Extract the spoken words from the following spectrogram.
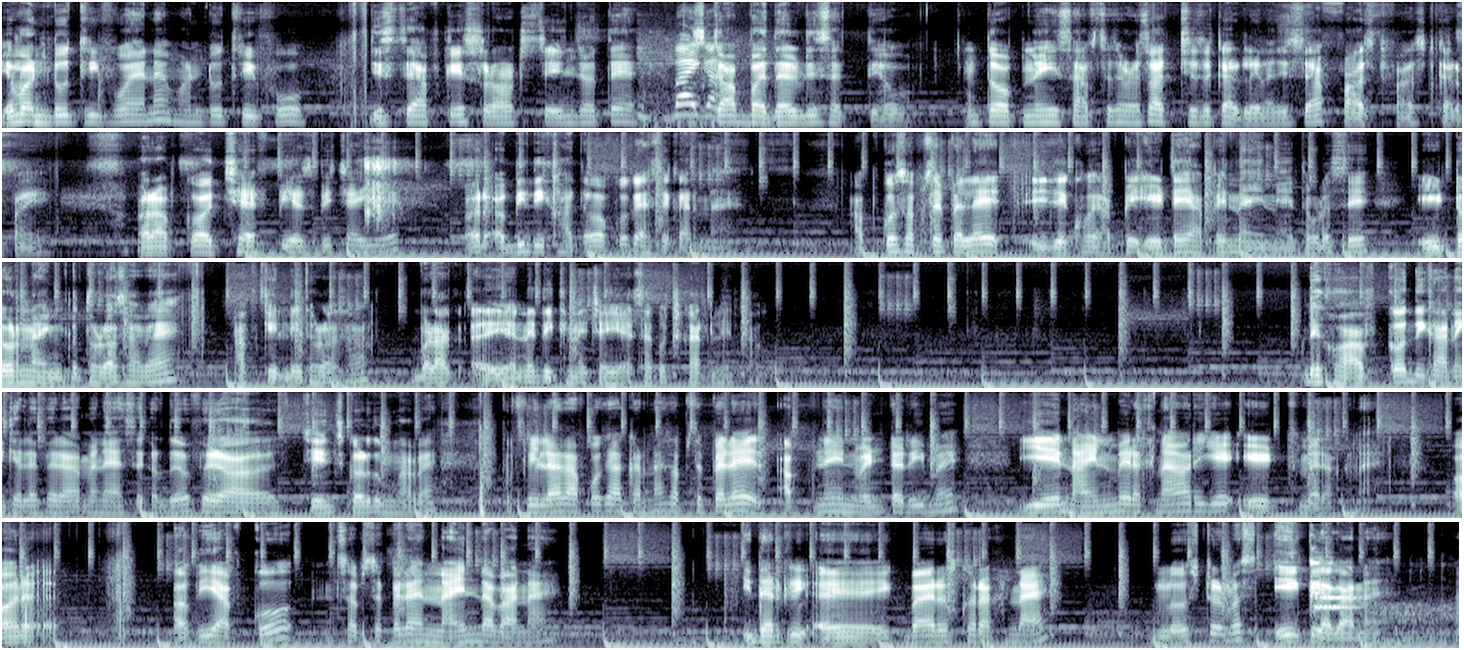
ये वन टू थ्री फोर है ना? वन टू थ्री फोर जिससे आपके स्लॉट्स चेंज होते हैं। इसका आप बदल भी सकते हो। तो अपने हिसाब से थोड़ा सा अच्छे से कर लेना जिससे आप फास्ट फास्ट कर पाए। और आपको अच्छे एफपीएस भी चाहिए। और अभी दिखाता हूँ आपको कैसे करना है। आपको सबसे पहले देखो, यहाँ पे एट है, यहाँ पे नाइन है। थोड़ा से एट और नाइन को थोड़ा सा मैं आपके लिए थोड़ा सा बड़ा, यानी दिखने चाहिए, ऐसा कुछ कर लेता हूँ। देखो, आपको दिखाने के लिए फ़िलहाल मैंने ऐसे कर दिया, फिर चेंज कर दूँगा मैं। तो फ़िलहाल आपको क्या करना है, सबसे पहले अपने इन्वेंटरी में ये नाइन में रखना है और ये एट्थ में रखना है। और अभी आपको सबसे पहले नाइन दबाना है। इधर एक बार उसको रखना है। ग्लो स्टोर बस एक लगाना है।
